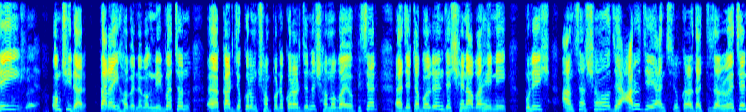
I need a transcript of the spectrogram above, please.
যেই অংশীদার তারাই হবেন এবং নির্বাচন কার্যক্রম সম্পন্ন করার জন্য সমবায় অফিসার যেটা বললেন যে সেনাবাহিনী, পুলিশ, আনসার সহ যে আরও যে আইন শৃঙ্খলার দায়িত্ব যারা রয়েছেন,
